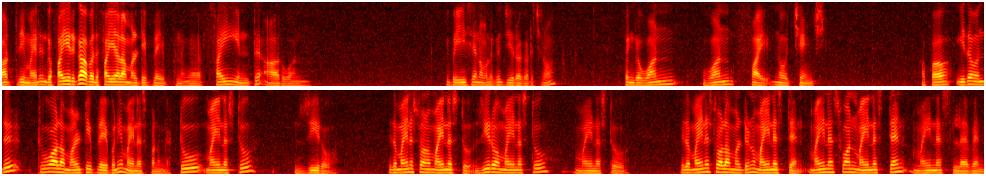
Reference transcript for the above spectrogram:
R three minus இங்கே ஃபைவ் இருக்கா? அப்போ ஃபைவால் மல்டிப்ளை பண்ணுங்கள் ஃபைவ் இன்ட்டு ஆர் ஒன் இப்போ ஈஸியாக நம்மளுக்கு ஜீரோ கிடச்சிரும். இப்போ இங்கே one one five no change அப்போ இதை வந்து டூவால் மல்டிப்ளை பண்ணி மைனஸ் பண்ணுங்கள் டூ மைனஸ் டூ ஜீரோ இதை மைனஸ் டூவில் minus two zero minus two minus two இதை minus twelve multiply minus ten minus one minus ten minus eleven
